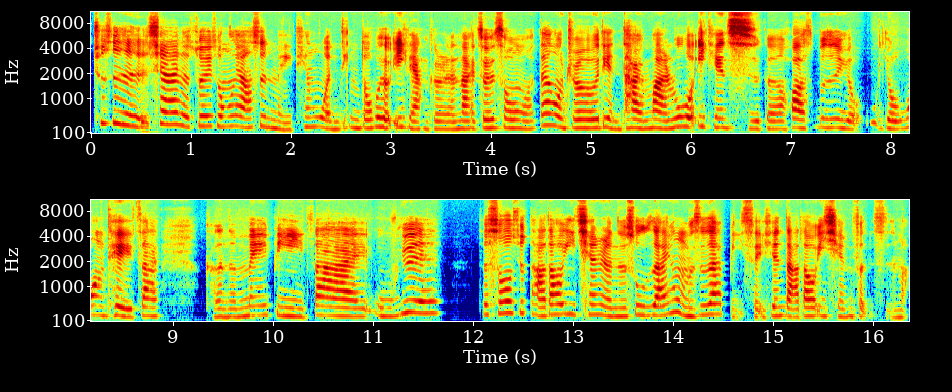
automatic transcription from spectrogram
就是现在的追踪量是每天稳定都会有一两个人来追踪我，但我觉得有点太慢。如果一天十个的话，是不是有有望可以在可能 maybe 在五月？的时候就达到一千人的数字啊，因为我们是在比谁先达到一千粉丝嘛。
